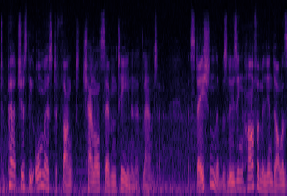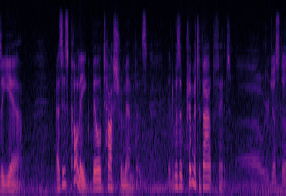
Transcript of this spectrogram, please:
to purchase the almost defunct Channel 17 in Atlanta, a station that was losing half a million dollars a year. As his colleague Bill Tush remembers, it was a primitive outfit. Uh, we were just a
